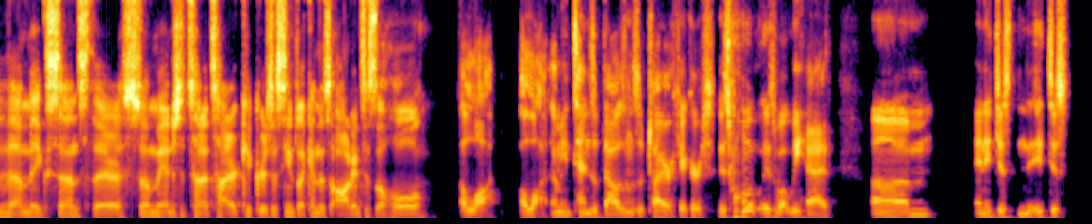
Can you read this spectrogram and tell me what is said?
That makes sense there. So, man, just a ton of tire kickers. It seems like in this audience as a whole. a lot, a lot. I mean, tens of thousands of tire kickers is what is what we had, um, and it just it just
